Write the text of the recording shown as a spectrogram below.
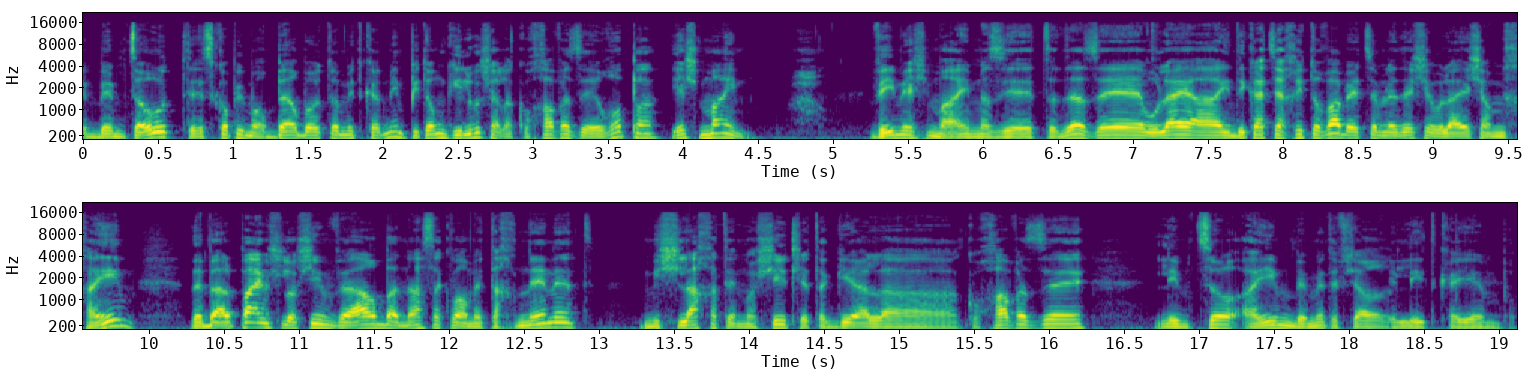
באמצעות טלסקופים הרבה הרבה יותר מתקדמים פתאום גילו שעל הכוכב הזה אירופה יש מים. ואם יש מים אז אה, אתה יודע זה אולי האינדיקציה הכי טובה בעצם לזה שאולי יש שם חיים וב-2034 נאסא כבר מתכננת משלחת אנושית שתגיע לכוכב הזה למצוא האם באמת אפשר להתקיים בו.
